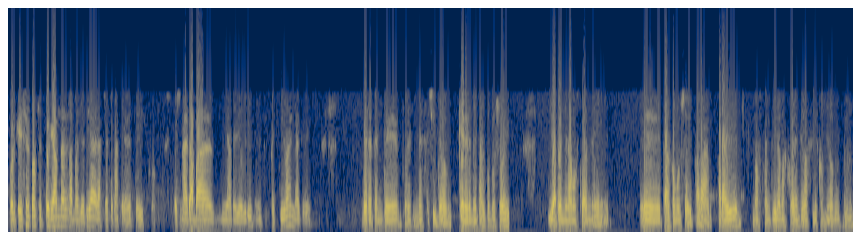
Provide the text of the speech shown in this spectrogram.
porque es el concepto que anda en la mayoría de las 13 canciones de este disco. Es una etapa mía medio gris, en perspectiva, en la que de repente pues necesito quererme tal como soy y aprender a mostrarme eh, tal como soy para, para vivir más tranquilo, más coherente, más feliz conmigo mismo, de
